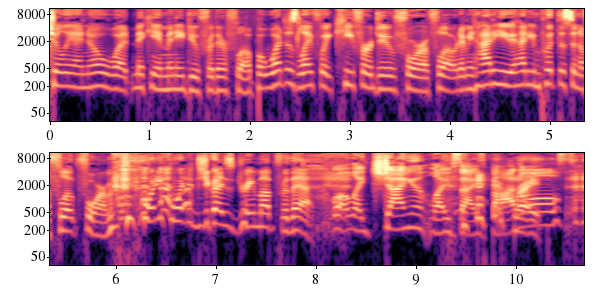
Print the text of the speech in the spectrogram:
Julie, I know what Mickey and Minnie do for their float, but what does Lifeway Kefir do for a float? I mean, how do you how do you put this in a float form? what, do you, what did you guys dream up for that? Well, like giant life size bottles. right. uh,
